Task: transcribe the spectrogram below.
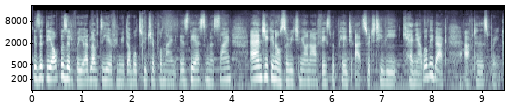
is it the opposite for you? I'd love to hear from you. Double two triple nine is the SMS line. And you can also reach me on our Facebook page at Switch TV Kenya. We'll be back after this break.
